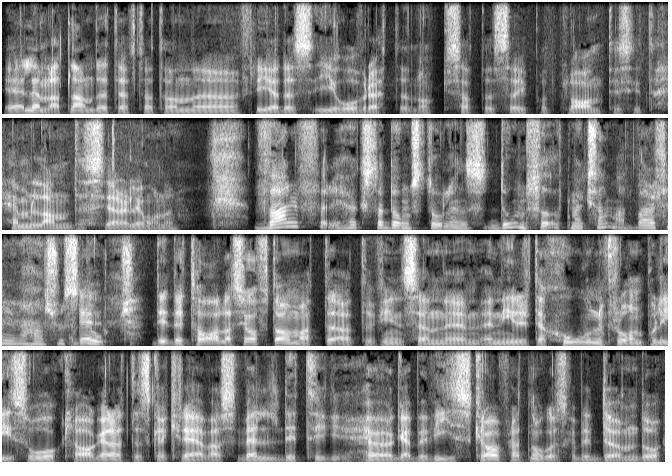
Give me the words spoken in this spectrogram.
eh, lämnat landet efter att han eh, friades i hovrätten och satte sig på ett plan till sitt hemland Sierra Leone. Varför är Högsta domstolens dom så uppmärksammad? Varför är det här så stort? Det, det, det talas ju ofta om att, att det finns en, en irritation från polis och åklagare att det ska krävas väldigt höga beviskrav för att någon ska bli dömd och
